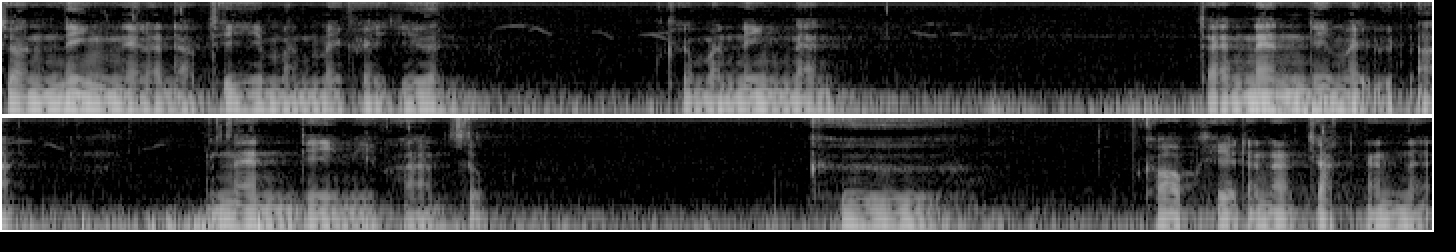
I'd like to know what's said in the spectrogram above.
จนนิ่งในระดับที่มันไม่เคยยื่น คือมันนิ่งแน่น แต่แน่นที่ไม่อึดอัด แน่นที่มีความสุข คือขอบเขตอาณาจักรนั้นนะ่ะ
